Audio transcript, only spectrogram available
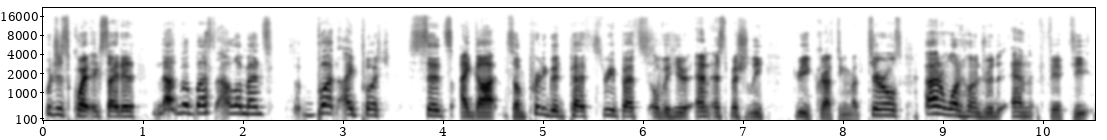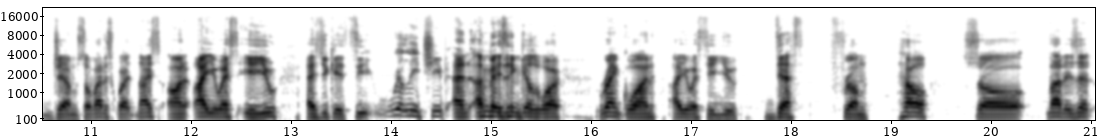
which is quite excited. Not the best elements, but I pushed since I got some pretty good pets, 3 pets over here, and especially 3 crafting materials, and 150 gems. So that is quite nice on iOS EU. As you can see, really cheap and amazing Guild War. Rank 1, iOS EU, Death from hell. So that is it.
